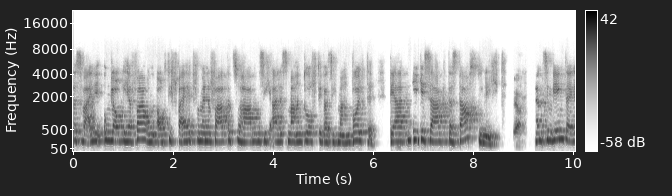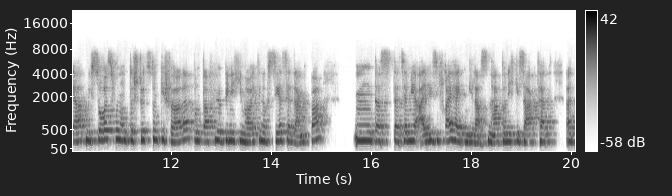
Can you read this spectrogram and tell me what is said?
das war eine unglaubliche Erfahrung, auch die Freiheit von meinem Vater zu haben, dass ich alles machen durfte, was ich machen wollte. Der hat nie gesagt, das darfst du nicht. Ja. Ganz im Gegenteil, er hat mich sowas von unterstützt und gefördert und dafür bin ich ihm heute noch sehr, sehr dankbar, mm, dass, dass er mir all diese Freiheiten gelassen hat und nicht gesagt hat, äh,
